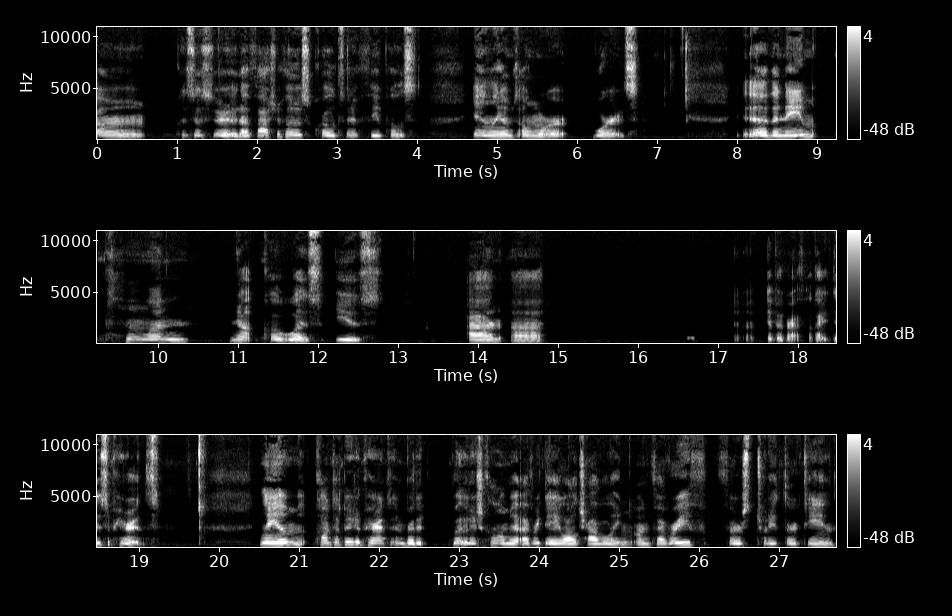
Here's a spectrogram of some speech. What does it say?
um, consisted of fashion photos, quotes, and a few posts in Lam's own wor- words. Uh, the name Palahniuk was used on uh, epigraph. Okay, disappearance. Lam contacted her parents in British Columbia every day while traveling. On February 1st, 2013,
